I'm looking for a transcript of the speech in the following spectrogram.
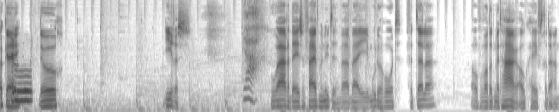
Oké, Doei. doeg. Iris, Ja, hoe waren deze vijf minuten waarbij je je moeder hoort vertellen over wat het met haar ook heeft gedaan?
